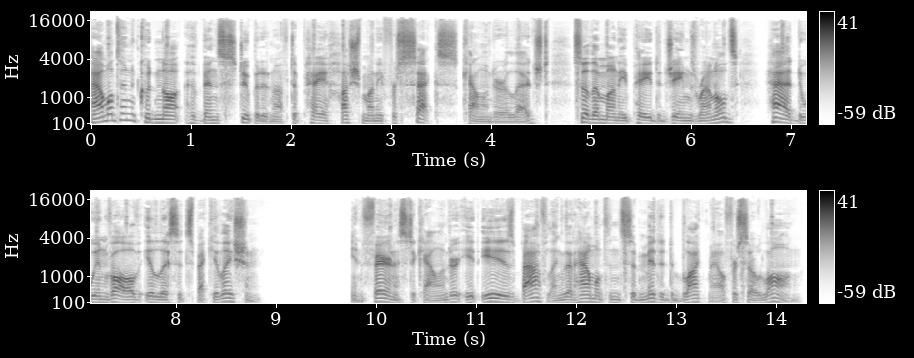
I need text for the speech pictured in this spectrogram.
Hamilton could not have been stupid enough to pay hush money for sex, Callender alleged, so the money paid to James Reynolds had to involve illicit speculation. In fairness to Callender, it is baffling that Hamilton submitted to blackmail for so long.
